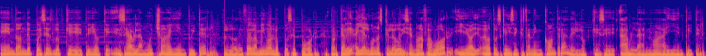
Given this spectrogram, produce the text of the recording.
en donde pues es lo que te digo que se habla mucho ahí en Twitter. Lo de Fuego Amigo lo puse por porque hay, algunos que luego dicen no a favor y hay otros que dicen que están en contra de lo que se habla no ahí en Twitter.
